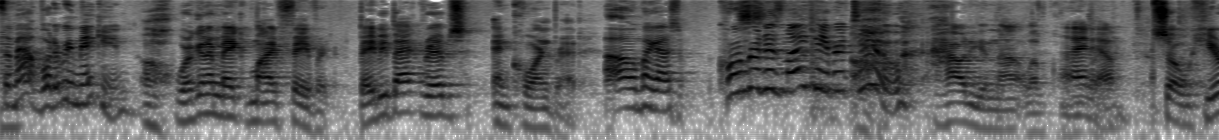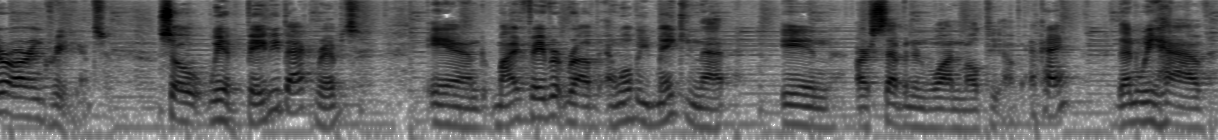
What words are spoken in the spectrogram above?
So Matt, what are we making? Oh, we're gonna make my favorite, baby back ribs and cornbread. Oh my gosh, cornbread is my favorite too. Oh, how do you not love cornbread? I know. So here are our ingredients. So we have baby back ribs and my favorite rub, and we'll be making that in our 7-in-1 multi-oven. Okay. Then we have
